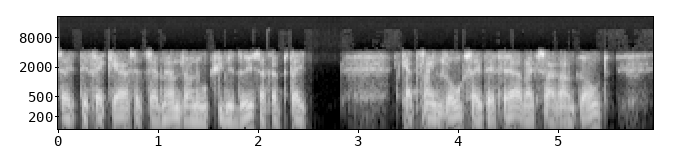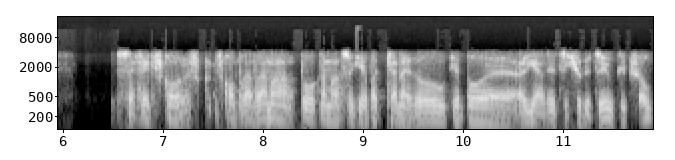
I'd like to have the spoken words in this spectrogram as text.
ça a été fait quand cette semaine, j'en ai aucune idée. Ça fait peut-être 4-5 jours que ça a été fait avant qu'ils s'en rendent compte. Ça fait que je, je, comprends vraiment pas comment ça qu'il n'y a pas de caméra ou qu'il n'y a pas euh, un gardien de sécurité ou quelque chose.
